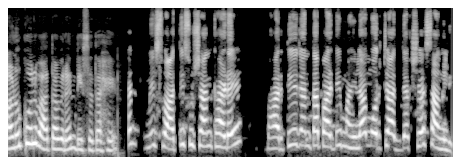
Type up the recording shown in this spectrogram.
अनुकूल वातावरण दिसत आहे. मी स्वाती सुशांत खाडे भारतीय जनता पार्टी महिला मोर्चा अध्यक्ष सांगली.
